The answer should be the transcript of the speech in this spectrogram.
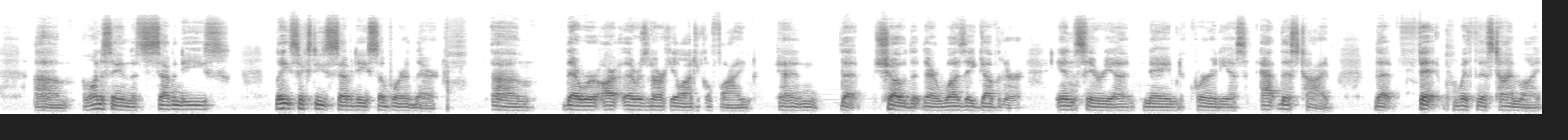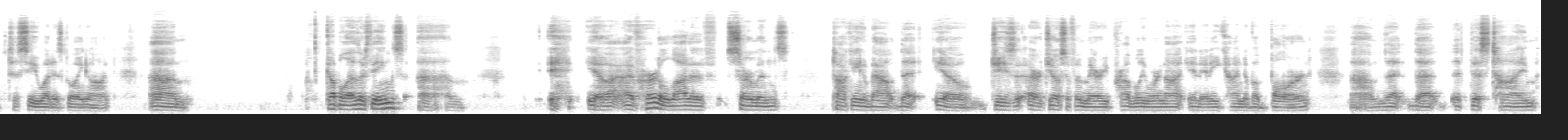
um, I want to say in the seventies, late sixties, seventies, somewhere in there. Um, there were there was an archaeological find and that showed that there was a governor in Syria named Quirinius at this time that fit with this timeline to see what is going on. Um, a couple other things. Um, you know, I've heard a lot of sermons talking about that, you know, Jesus or Joseph and Mary probably were not in any kind of a barn um, that that at this time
